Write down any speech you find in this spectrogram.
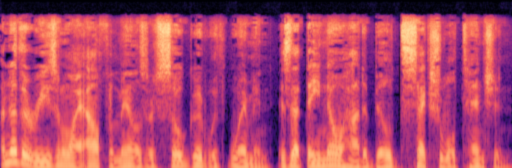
Another reason why alpha males are so good with women is that they know how to build sexual tension.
